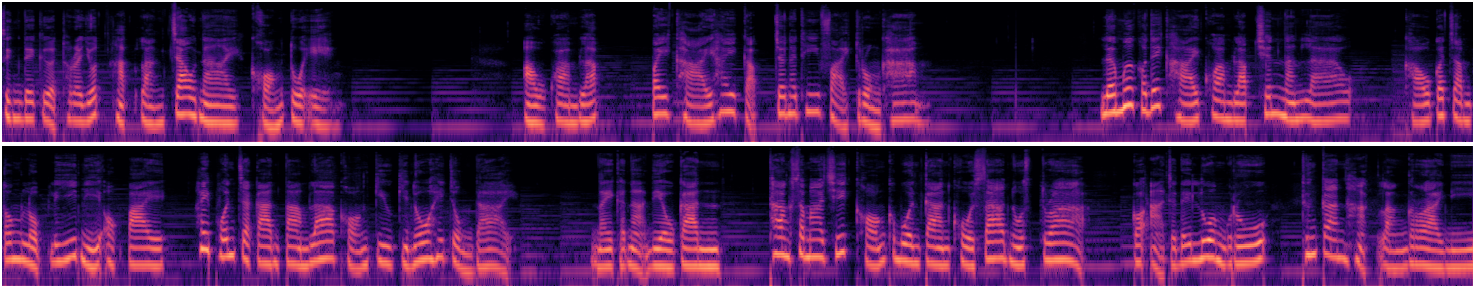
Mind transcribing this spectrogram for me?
ซึ่งได้เกิดทรยศหักหลังเจ้านายของตัวเอง เอาความลับไปขายให้กับเจ้าหน้าที่ฝ่ายตรงข้าม และเมื่อเขาได้ขายความลับเช่นนั้นแล้ว เขาก็จำต้องหลบลี้หนีออกไป ให้พ้นจากการตามล่าของกิวกิโนให้จงได้ ในขณะเดียวกัน ทางสมาชิกของขบวนการโคซาโนสตรา ก็อาจจะได้ล่วงรู้ถึงการหักหลังรายนี้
